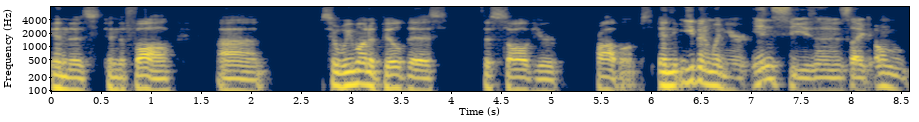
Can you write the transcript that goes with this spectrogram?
in this in the fall, uh, so we want to build this to solve your problems. And even when you're in season, it's like, oh,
